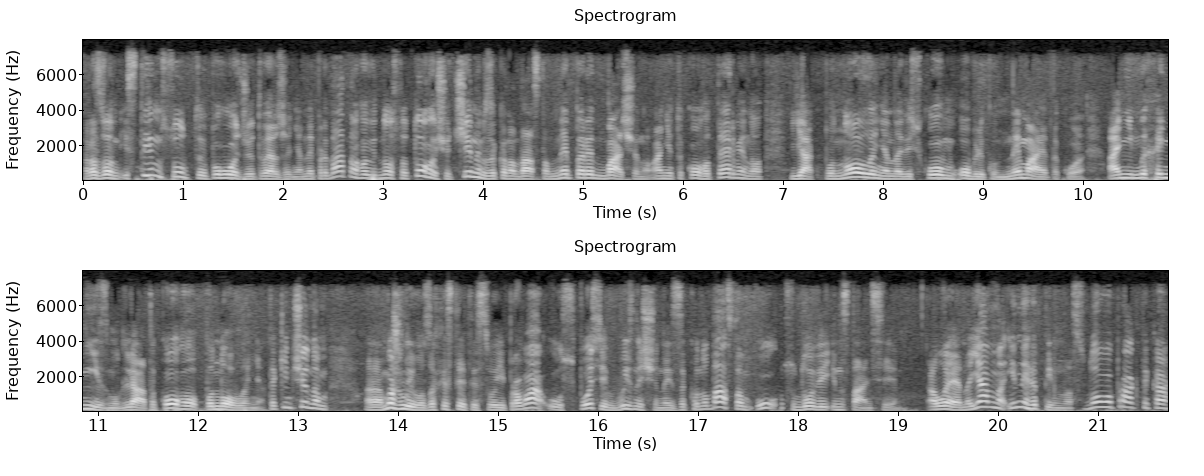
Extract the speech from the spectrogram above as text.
Разом із тим, суд погоджує твердження непридатного відносно того, що чинним законодавством не передбачено ані такого терміну, як поновлення на військовому обліку. Немає такого, ані механізму для такого поновлення. Таким чином, е, можливо захистити свої права у спосіб, визначений законодавством у судовій інстанції. Але наявна і негативна судова практика.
